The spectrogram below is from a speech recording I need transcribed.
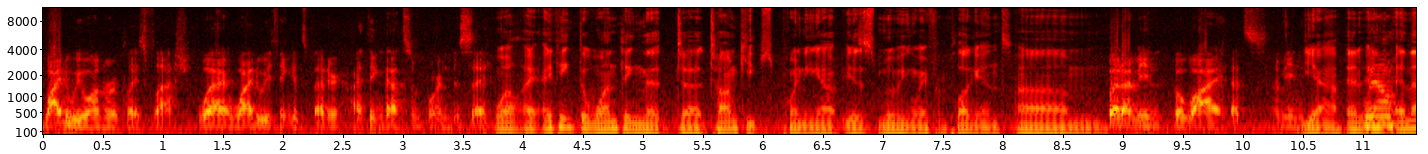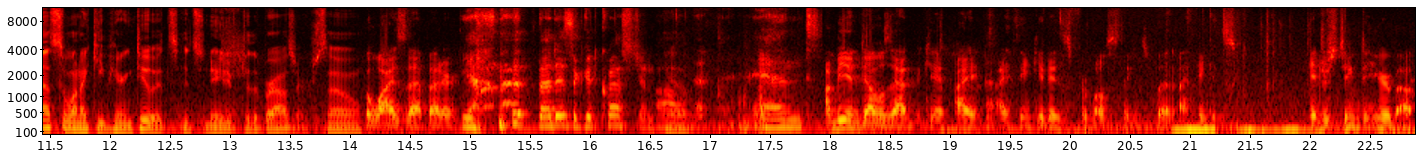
why do we want to replace Flash? Why? Why do we think it's better? I think that's important to say. Well, I, I think the one thing that uh, Tom keeps pointing out is moving away from plugins. Um, But I mean, but why? That's I mean, yeah, and, Well- and and that's the one I keep hearing too. It's it's native to the browser, so But why is that better? Yeah, that is a good question. Um, and I'm being devil's advocate. I, I think it is for most things, but I think it's interesting to hear about.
